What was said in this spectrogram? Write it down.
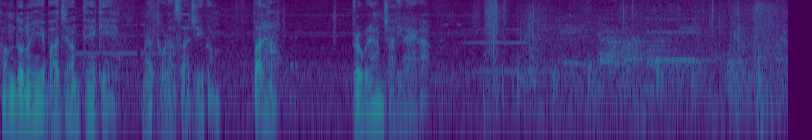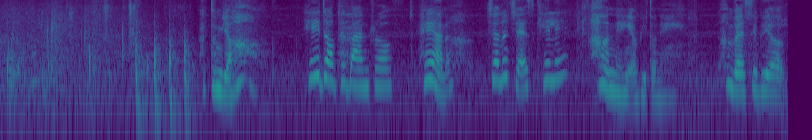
हम दोनों ये बात जानते हैं कि मैं थोड़ा सा अजीब हूँ पर हाँ प्रोग्राम जारी रहेगा। तुम यहाँ? Hey doctor Bancroft. है आना चलो चेस खेलें। हाँ नहीं अभी तो नहीं। वैसे भी अब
